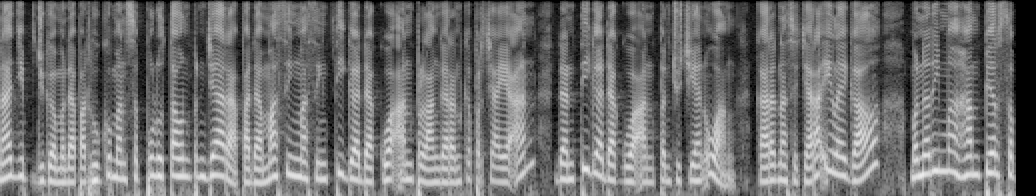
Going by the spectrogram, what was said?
Najib juga mendapat hukuman 10 tahun penjara pada masing-masing tiga dakwaan pelanggaran kepercayaan dan tiga dakwaan pencucian uang karena secara ilegal menerima hampir 10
